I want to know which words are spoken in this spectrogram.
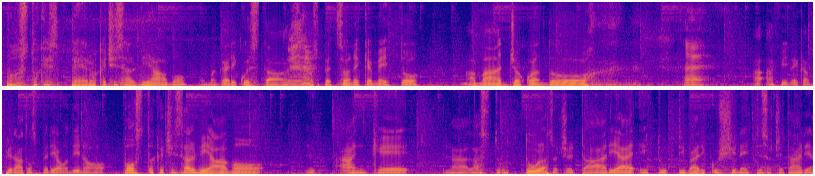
posto che spero che ci salviamo, e magari questo è uno spezzone che metto a maggio quando... eh. a, a fine campionato speriamo di no, posto che ci salviamo eh, anche la, la, struttura societaria e tutti i vari cuscinetti societari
